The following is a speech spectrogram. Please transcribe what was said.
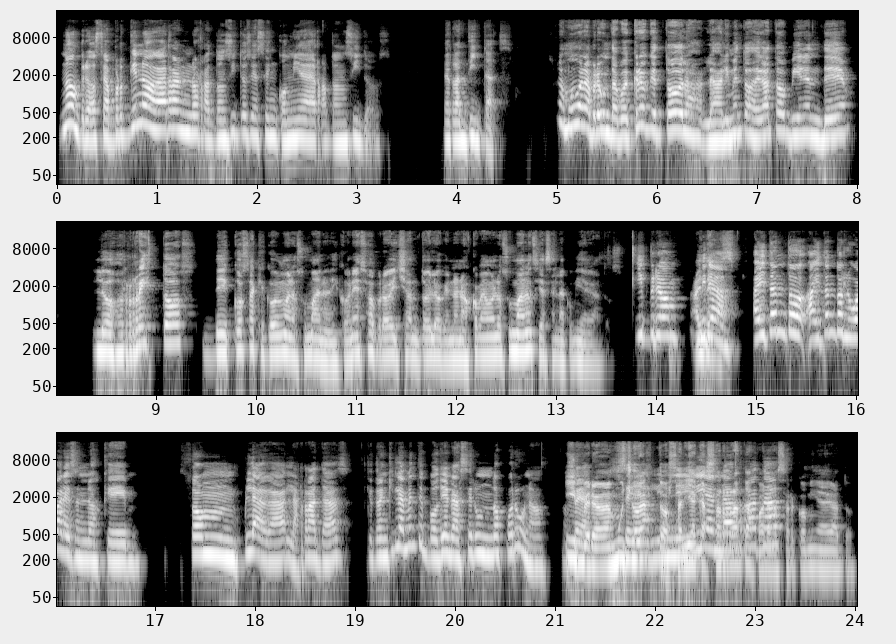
No, pero o sea, ¿por qué no agarran los ratoncitos y hacen comida de ratoncitos? De ratitas. Es Una muy buena pregunta, porque creo que todos los, los alimentos de gato vienen de los restos de cosas que comemos los humanos. Y con eso aprovechan todo lo que no nos comemos los humanos y hacen la comida de gatos. Y pero, Ahí mira, tenés. hay, tanto, hay tantos lugares en los que son plaga, las ratas, que tranquilamente podrían hacer un 2 por 1 y pero es mucho gasto salir a cazar las ratas para ratas. hacer comida de gato.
